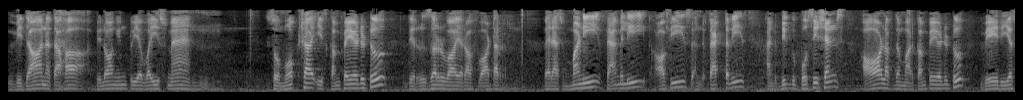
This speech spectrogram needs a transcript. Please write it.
Vijanataha, belonging to a wise man. So moksha is compared to the reservoir of water. Whereas money, family, office and factories and big positions, all of them are compared to various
